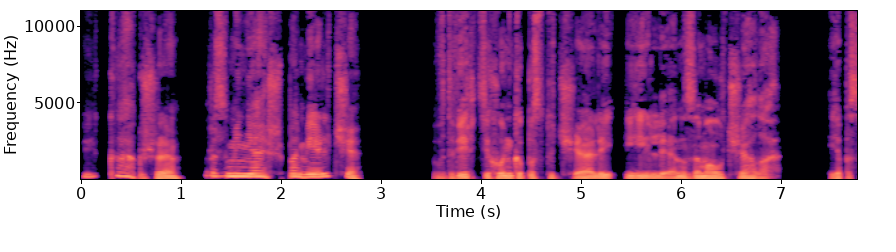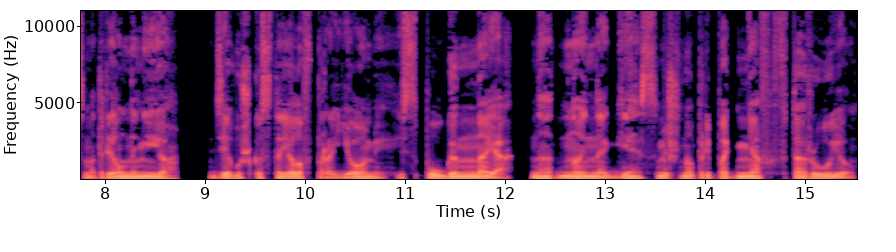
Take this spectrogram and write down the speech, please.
«И как же? Разменяешь помельче?» В дверь тихонько постучали, и Елен замолчала. Я посмотрел на нее. Девушка стояла в проеме, испуганная, на одной ноге, смешно приподняв вторую,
